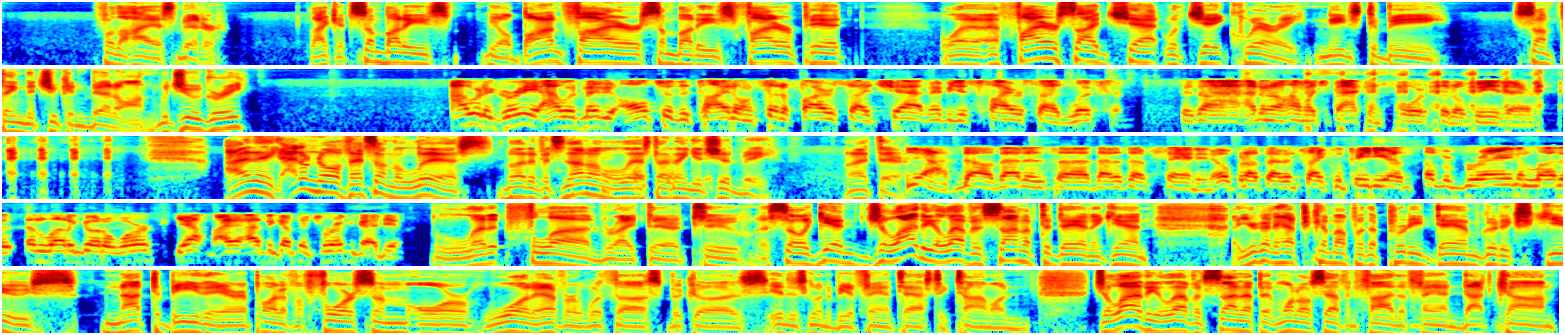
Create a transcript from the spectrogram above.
for the highest bidder, like at somebody's, you know, bonfire, somebody's fire pit. Well, a fireside chat with Jake Query needs to be something that you can bid on. Would you agree? I would agree. I would maybe alter the title instead of fireside chat, maybe just fireside listen, because I, I don't know how much back and forth it'll be there. I think I don't know if that's on the list, but if it's not on the list, I think it should be right there. Yeah, no, that is uh, that is outstanding. Open up that encyclopedia of a brain and let it and let it go to work. Yeah, I, I think that's a terrific idea. Let it flood right there too. So again, July the 11th, sign up today, and again, you're going to have to come up with a pretty damn good excuse not to be there, a part of a foursome or whatever with us, because it is going to be a fantastic time on July the 11th. Sign up at 1075thefan.com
